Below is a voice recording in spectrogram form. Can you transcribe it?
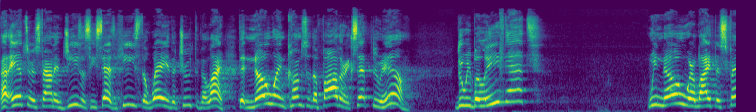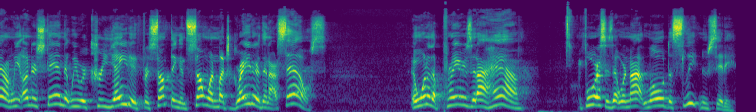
That answer is found in Jesus. He says He's the way, the truth, and the life, that no one comes to the Father except through Him. Do we believe that? We know where life is found. We understand that we were created for something and someone much greater than ourselves. And one of the prayers that I have for us is that we're not lulled to sleep, New City,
